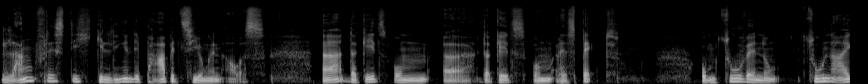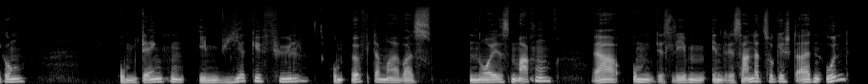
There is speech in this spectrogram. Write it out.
langfristig gelingende Paarbeziehungen aus? Ja, da geht es um, äh, da geht's um Respekt, um Zuwendung, Zuneigung, um Denken im Wir-Gefühl, um öfter mal was Neues machen, ja, um das Leben interessanter zu gestalten und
